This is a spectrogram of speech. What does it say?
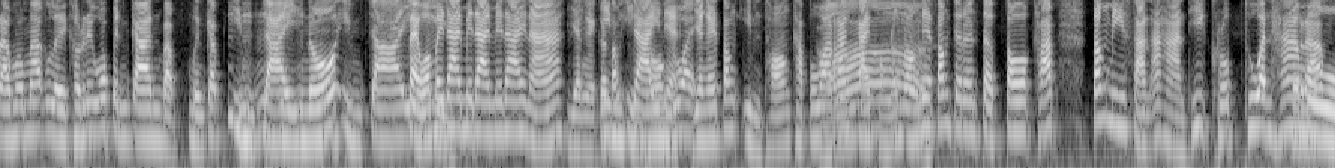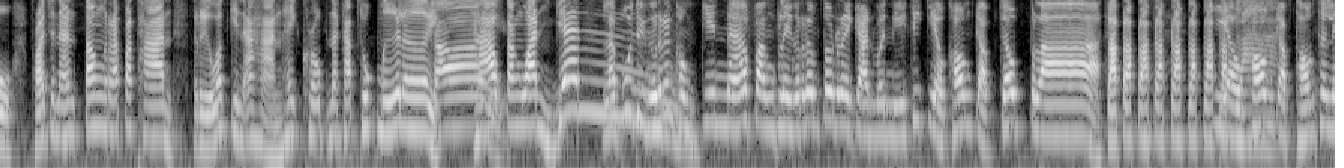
รักมากๆเลยเขาเรียกว่าเป็นการแบบเหมือนกับอิ่มใจเนาะอิ่มใจ แต่ว่าไม่ได้ไม่ได้ไม่ได้นะ ยังไงก็ต้องอิ่มใจท้องเนี่ยด้วยยังไงต้องอิ่มท้องครับ เพราะว่าอ๋อร่างกายของน้องๆเนี่ยต้องเจริญเติบโตครับ ต้องมีสารอาหารที่ครบถ้วนห้าครับหมู่ เพราะฉะนั้นต้องรับประทานหรือว่ากินอาหารให้ครบนะครับ ทุกมื้อเลยใช่เช้ากลางวันเย็น แล้วพูดถึงเรื่องของกินนะ ฟังเพลงเริ่มต้นรายการวันนี้ที่เกี่ยวข้องกับเจ้าปลาปลาปลาปลาปลาปลาปลาปลาเกี่ยวข้องกับท้องทะเล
